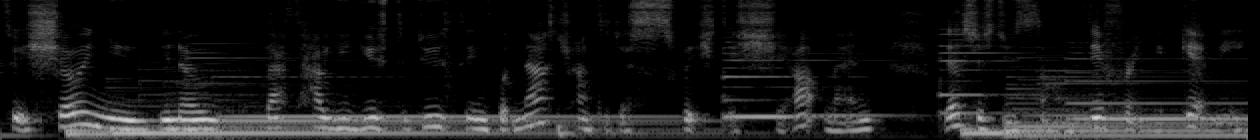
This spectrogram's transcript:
So it's showing you, you know, that's how you used to do things, but now it's trying to just switch this shit up, man. Let's just do something different. You get me?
